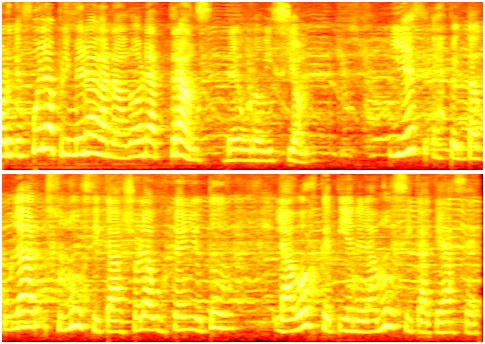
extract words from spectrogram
porque fue la primera ganadora trans de Eurovisión. Y es espectacular su música, yo la busqué en YouTube, la voz que tiene, la música que hace.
